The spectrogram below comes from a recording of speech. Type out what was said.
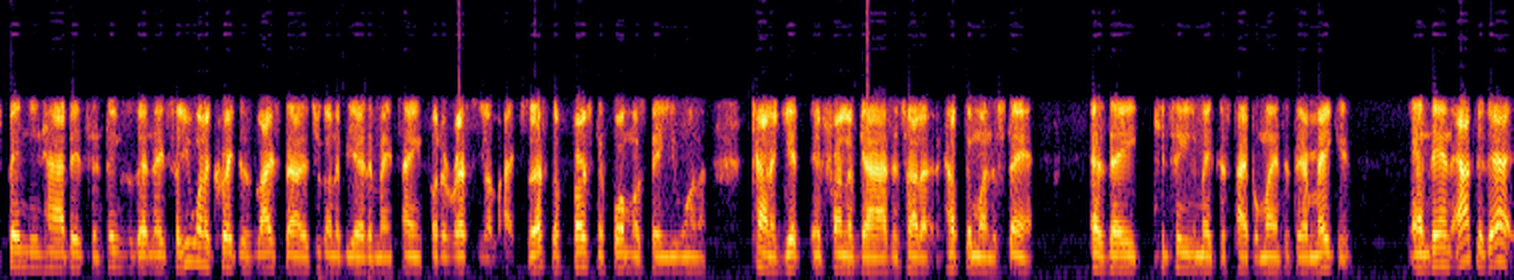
spending habits and things of that nature. So you want to create this lifestyle that you're going to be able to maintain for the rest of your life. So that's the first and foremost thing you want to kind of get in front of guys and try to help them understand as they continue to make this type of money that they're making. And then after that,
